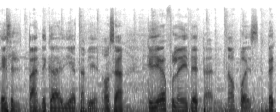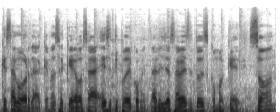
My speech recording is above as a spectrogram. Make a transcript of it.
es el pan de cada día también. O sea, que llega fulanita de tal, no, pues ve que está gorda, que no sé qué, o sea, ese tipo de comentarios, ya sabes, entonces como que son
